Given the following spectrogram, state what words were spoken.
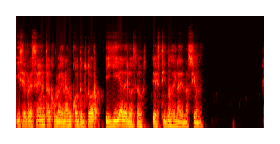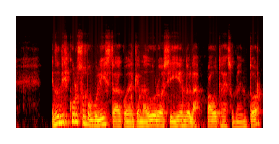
y se presenta como el gran conductor y guía de los destinos de la nación. En un discurso populista con el que Maduro, siguiendo las pautas de su mentor,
